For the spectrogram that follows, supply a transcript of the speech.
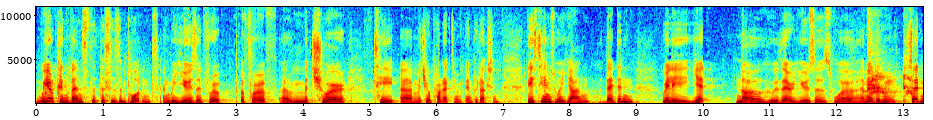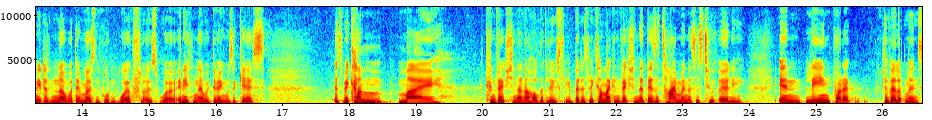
we are convinced that this is important and we use it for a, for a, a mature, uh, mature product in, in production. These teams were young. They didn't, really yet know who their users were, and they didn't certainly didn't know what their most important workflows were. Anything they were doing was a guess. It's become my conviction, and I hold it loosely, but it's become my conviction that there's a time when this is too early. In lean product development,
